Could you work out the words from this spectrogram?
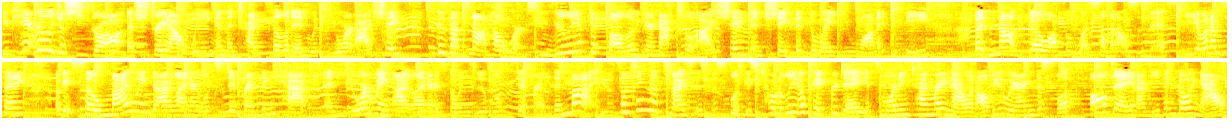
you can't really just draw a straight out wing and then try to fill it in with your eye shape because that's not how it works. You really have to follow your natural eye shape and shape it the way you want it to be, but not go off of what someone else's is. You get what I'm saying? Okay, so my winged eyeliner looks different than Kat's and your wing eyeliner is going to look different than mine. Something that's nice is this look is totally okay for day. It's morning time right now and I'll be wearing this look all day and I'm even going out.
